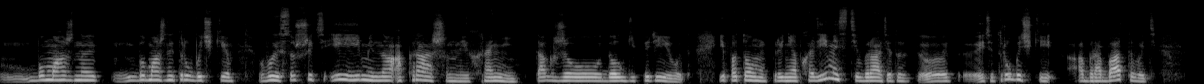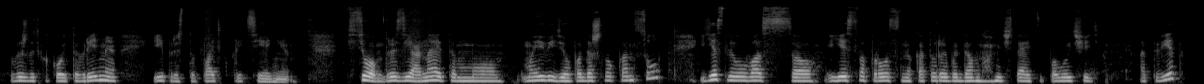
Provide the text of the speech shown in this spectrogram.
бумажные, бумажные трубочки высушить и именно окрашенные хранить также долгий период. И потом при необходимости брать этот, э, эти трубочки, обрабатывать, выждать какое-то время и приступать к плетению. Все, друзья, на этом э, мое видео подошло к концу. Если у вас э, есть вопросы, на которые вы давно мечтаете получить ответ,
